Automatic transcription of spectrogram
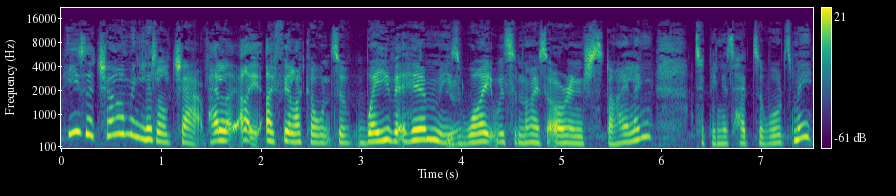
He's a charming little chap. I, I feel like I want to wave at him. He's yeah. white with some nice orange styling, tipping his head towards me.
